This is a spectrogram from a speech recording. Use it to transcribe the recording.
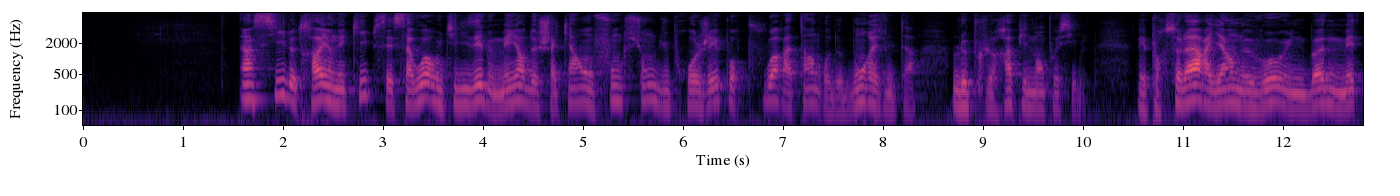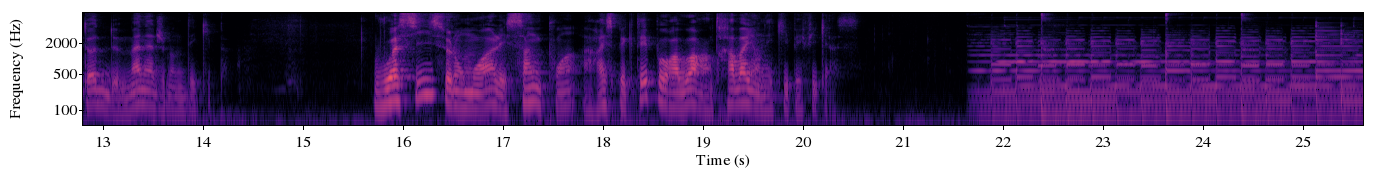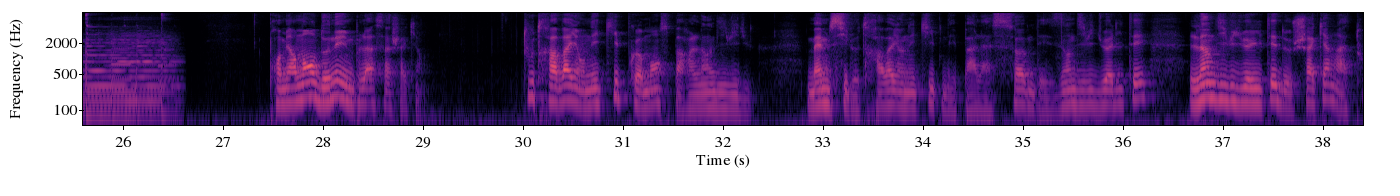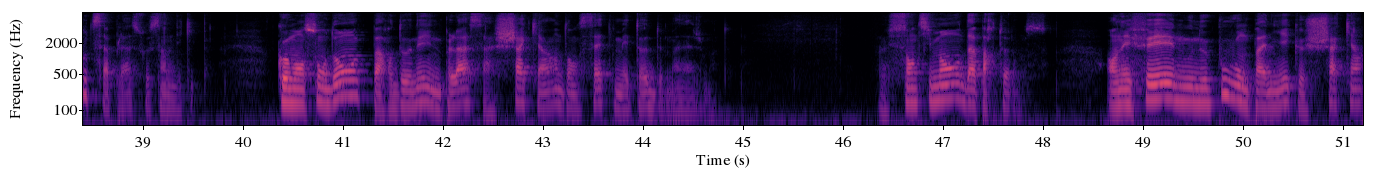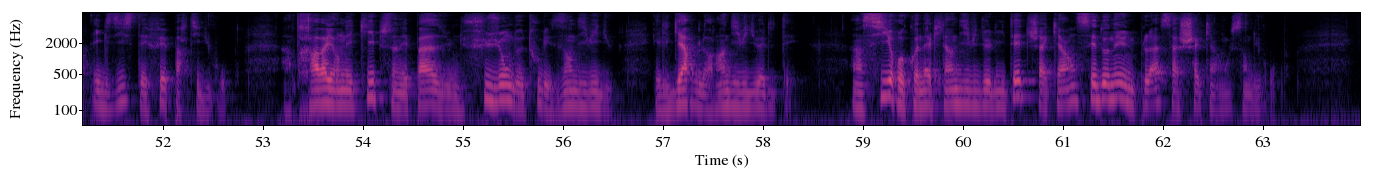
Ainsi, le travail en équipe, c'est savoir utiliser le meilleur de chacun en fonction du projet pour pouvoir atteindre de bons résultats le plus rapidement possible. Mais pour cela, rien ne vaut une bonne méthode de management d'équipe. Voici, selon moi, les 5 points à respecter pour avoir un travail en équipe efficace. Premièrement, donner une place à chacun. Tout travail en équipe commence par l'individu. Même si le travail en équipe n'est pas la somme des individualités, l'individualité de chacun a toute sa place au sein de l'équipe. Commençons donc par donner une place à chacun dans cette méthode de management. Le sentiment d'appartenance. En effet, nous ne pouvons pas nier que chacun existe et fait partie du groupe. Un travail en équipe, ce n'est pas une fusion de tous les individus. Ils gardent leur individualité. Ainsi, reconnaître l'individualité de chacun, c'est donner une place à chacun au sein du groupe.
